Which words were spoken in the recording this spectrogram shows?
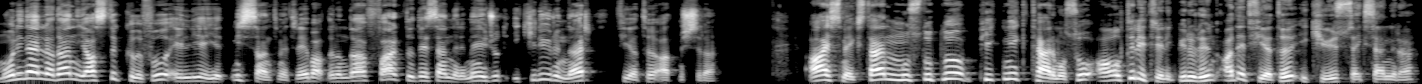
Molinella'dan yastık kılıfı 50'ye 70 santimetre ebatlarında farklı desenleri mevcut ikili ürünler fiyatı 60 lira. Icemax'ten musluklu piknik termosu 6 litrelik bir ürün adet fiyatı 280 lira.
